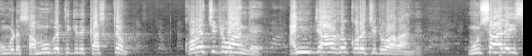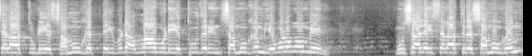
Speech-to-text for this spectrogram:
உங்களோட சமூகத்துக்கு இது கஷ்டம். குறைச்சிட்டு வாங்க. அஞ்சாக குறைச்சிட்டு வராங்க. மூசா அலை சலாத்துடைய சமூகத்தை விட அல்லாவுடைய தூதரின் சமூகம் எவ்வளவோ மேல். மூசா அலை சமூகம்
